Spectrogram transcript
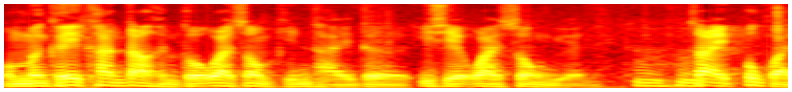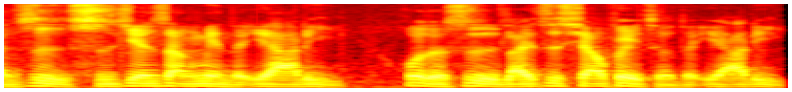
我们可以看到很多外送平台的一些外送员，在不管是时间上面的压力，或者是来自消费者的压力，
